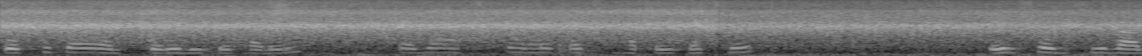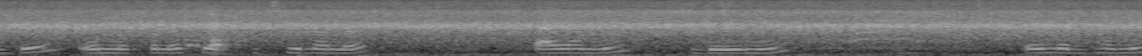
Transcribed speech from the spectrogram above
কফিটাও অ্যাড করে দিতে পারেন। তবে আজকে আমার কাছে হাতের কাছে এই সবজি বাদে অন্য কোনো সবজি ছিল না। তাই আমি দিইনি। এর মধ্যে আমি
